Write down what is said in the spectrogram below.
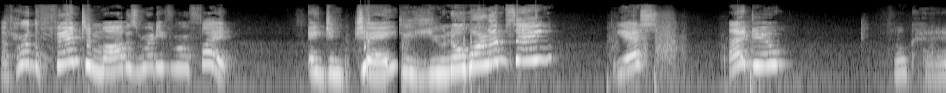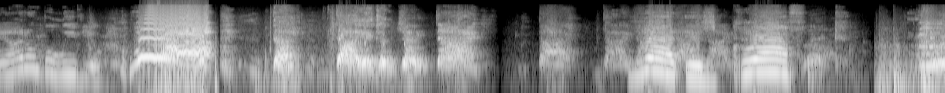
I've heard the Phantom Mob is ready for a fight. Agent J, do you know what I'm saying? Yes, I do. Okay, I don't believe you. Die! Die, Agent J! Die! Die! Die! That is graphic.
